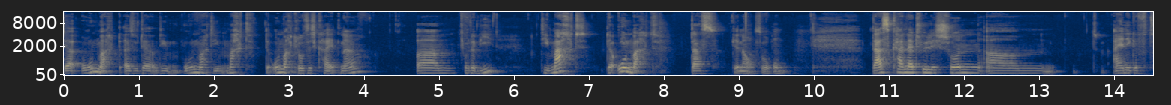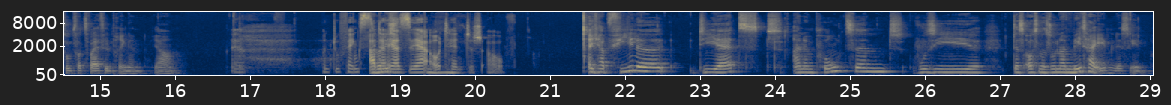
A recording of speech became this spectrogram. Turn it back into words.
der Ohnmacht, also der, die Ohnmacht, die Macht der Ohnmachtlosigkeit, ne? Ähm, oder wie? Die Macht der Ohnmacht, das, genau, so rum. Das kann natürlich schon ähm, einige zum Verzweifeln bringen, ja. Ja. Und du fängst sie Aber da nicht, ja sehr mhm. authentisch auf. ich habe viele, die jetzt an einem Punkt sind, wo sie das aus einer so einer Metaebene sehen.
